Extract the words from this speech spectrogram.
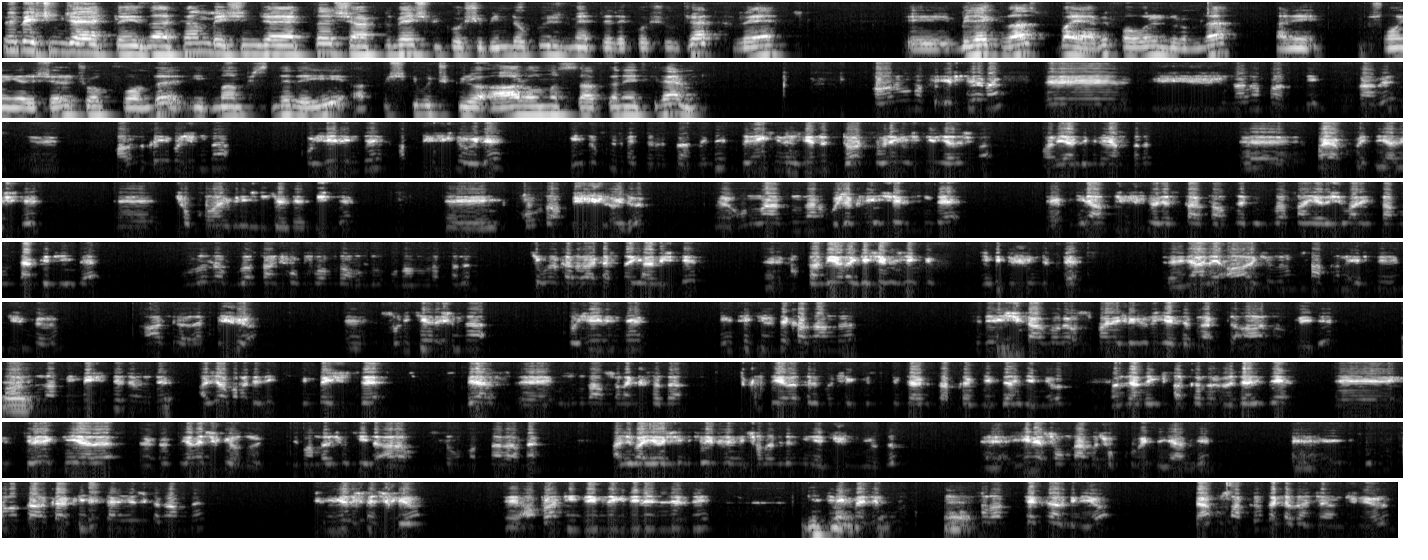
Ve 5. ayaktayız Hakan. 5. ayakta şartlı 5 bir koşu. 1900 metrede koşulacak ve e, Black Last bayağı bir favori durumda. Hani son yarışları çok formda. İdman pistinde de iyi. 62,5 kilo ağır olması Safkan'ı etkiler mi? Ağır olması etkilemez. Ee, şunlardan bahsedeyim abi. Ee, Aralık ayı başında Kocaeli'nde 63 kilo ile 1900 metre mesafede Frenk rüzgarının 4 böyle geçtiği bir yarış var. Bariyer dibine yaslanıp e, bayağı kuvvetli gelmişti. E, çok kolay bir birincilik elde etmişti. E, orada 63 kiloydu. E, onun ardından Ocak ayı içerisinde e, yine 63 kilo ile start aldı. Bir Burasan yarışı var İstanbul sempatiğinde. Burada da Burasan çok formda oldu olan Burasan'ın. Ki bu kadar arkasına gelmişti. E, hatta bir ara geçebilecek bir, gibi düşündük de. E, yani ağır kiloların Safkan'ı etkilediğini düşünmüyorum. Ağır kiloda düşüyor. E, son iki yarışında Kocaeli'nde 1800'de kazandı. Sidney Chicago ve Osmaniye çocuğunu geride bıraktı. Ağır nomuraydı. Evet. Ardından 1500'e döndü. Acaba dedik 1500'e biraz e, uzundan sonra kısada sıkıntı yaratır mı? Çünkü sprinter bir sapkan geriden geliyor. Önlerdeki sapkanlar özellikle e, siverek bir ara e, ön plana çıkıyordu. Limanları çok iyiydi ara olmasına rağmen. Acaba yarışı bitirebilir mi, çalabilir mi diye düşünüyordu. E, yine sonlarda çok kuvvetli geldi. E, sonunda arka arkaya iki tane yarış kazandı. Şimdi yarışına çıkıyor. E, apranti indirimine gidilebilirdi. Gitmemiş. Gidilmedi. Evet. Sonra tekrar biniyor. Ben bu sapkanı da kazanacağını düşünüyorum.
